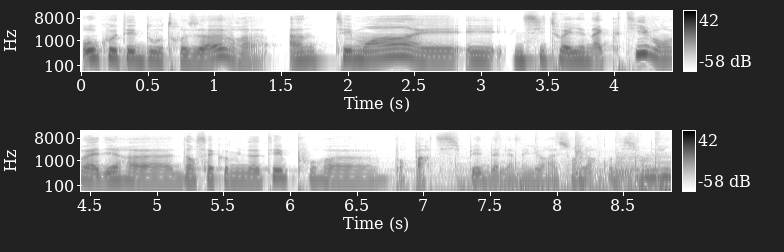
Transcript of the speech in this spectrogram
aux côtés d'autres œuvres, un témoin et, une citoyenne active, on va dire, euh, dans sa communauté pour, pour participer à l'amélioration de leurs conditions de vie.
